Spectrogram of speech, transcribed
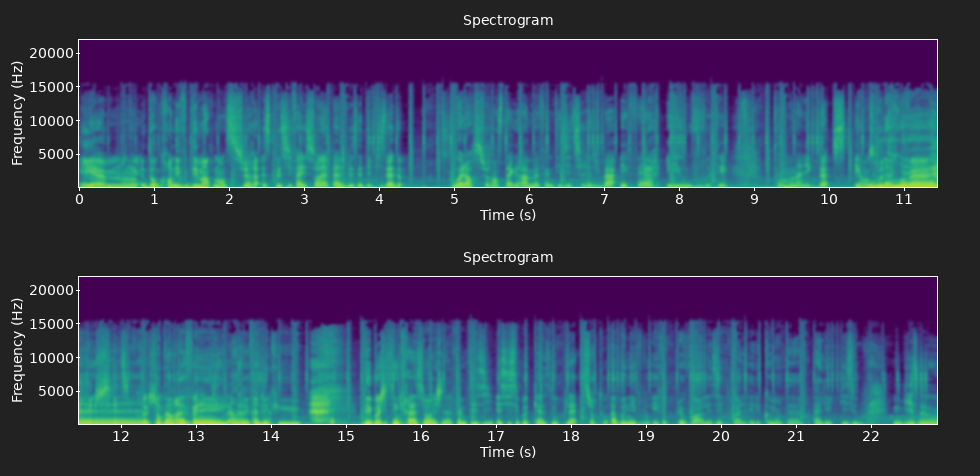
Et euh, donc rendez-vous dès maintenant sur Spotify sur la page de cet épisode ou alors sur Instagram femtasy-du-bas fr et où vous votez pour mon anecdote et on se retrouve euh, mienne, jeudi prochain qui est un vrai fail, un vrai fail de cul. Débauche est une création originale Fantasy. Et si ce podcast vous plaît, surtout abonnez-vous et faites pleuvoir les étoiles et les commentaires. Allez, bisous. Bisous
